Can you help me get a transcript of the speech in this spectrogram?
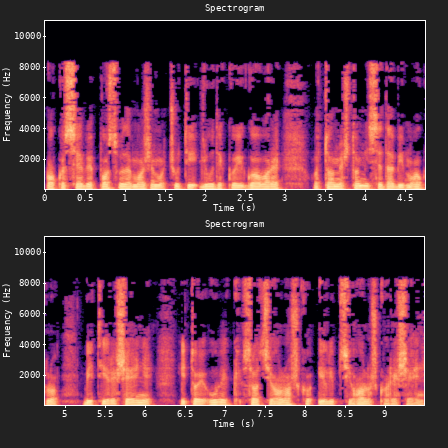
oko sebe posvuda možemo čuti ljude koji govore o tome što misle da bi moglo biti rješenje i to je uvijek sociološko ili psihološko rješenje.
